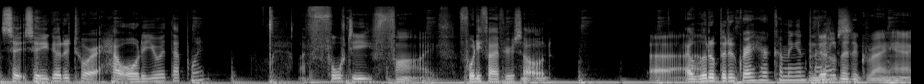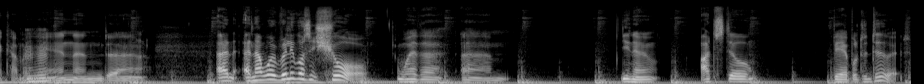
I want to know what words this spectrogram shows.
So, so you go to tour. How old are you at that point? I'm 45. 45 years old. Uh, a little bit of gray hair coming in. A little bit of grey hair coming Mhm. in, and uh, and and I really wasn't sure whether um, you know I'd still be able to do it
